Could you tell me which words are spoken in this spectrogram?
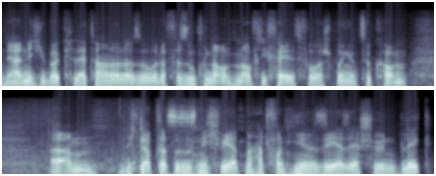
ja, nicht überklettern oder so oder versuchen da unten auf die Felsvorsprünge zu kommen. Ähm, ich glaube, das ist es nicht wert. Man hat von hier einen sehr, sehr schönen Blick.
